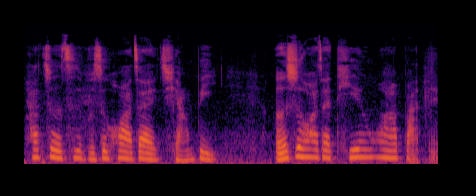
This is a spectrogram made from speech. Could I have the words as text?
他这次不是画在墙壁，而是画在天花板。哎，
